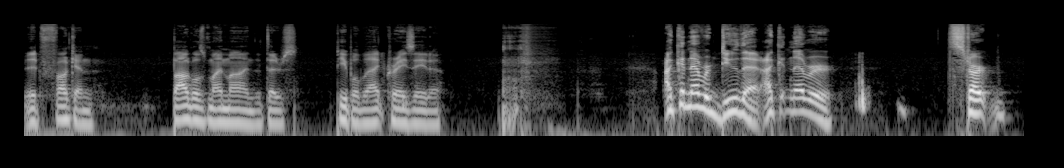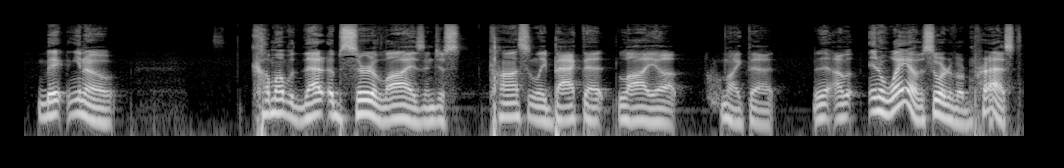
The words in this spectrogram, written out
it fucking boggles my mind that there's people that crazy to. I could never do that. I could never start, you know, come up with that absurd lies and just constantly back that lie up like that. In a way, I was sort of impressed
